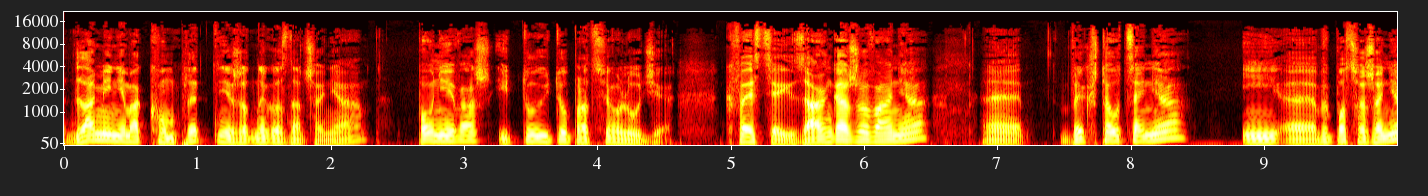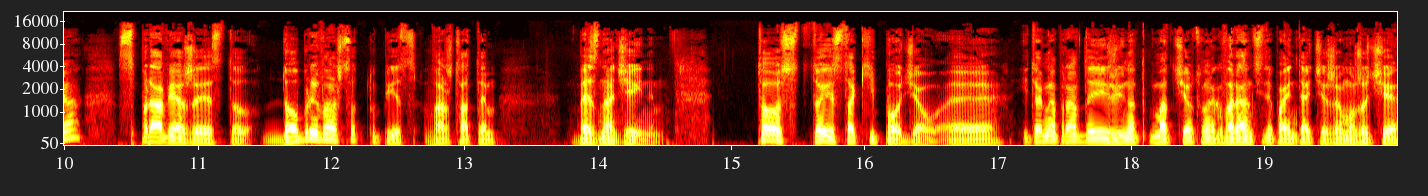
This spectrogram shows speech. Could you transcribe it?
Dla mnie nie ma kompletnie żadnego znaczenia, ponieważ i tu, i tu pracują ludzie. Kwestia ich zaangażowania, e, wykształcenia i e, wyposażenia sprawia, że jest to dobry warsztat lub jest warsztatem beznadziejnym. To, to jest taki podział. E, I tak naprawdę, jeżeli macie auto na gwarancji, to pamiętajcie, że możecie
